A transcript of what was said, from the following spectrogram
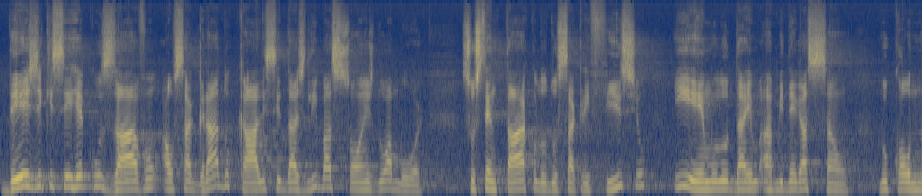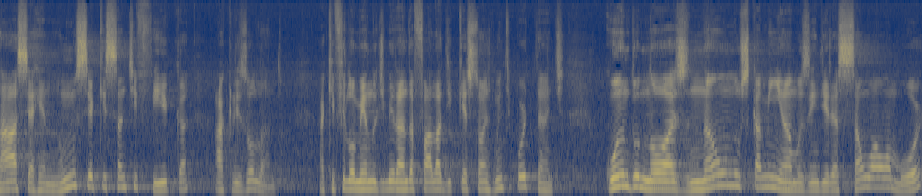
desde que se recusavam ao sagrado cálice das libações do amor, sustentáculo do sacrifício e êmulo da abnegação no qual nasce a renúncia que santifica, acrisolando. Aqui Filomeno de Miranda fala de questões muito importantes. Quando nós não nos caminhamos em direção ao amor,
